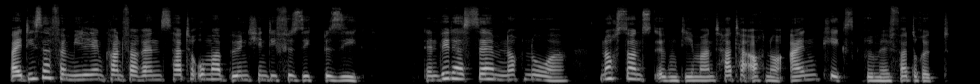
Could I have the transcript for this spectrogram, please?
Bei dieser Familienkonferenz hatte Oma Böhnchen die Physik besiegt. Denn weder Sam noch Noah noch sonst irgendjemand hatte auch nur einen Kekskrümel verdrückt.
